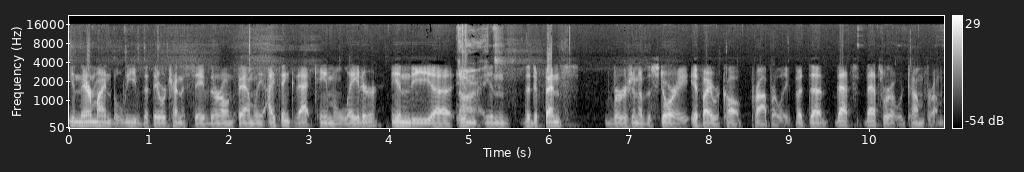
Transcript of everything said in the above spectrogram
in their mind believed that they were trying to save their own family. I think that came later in the uh, in, right. in the defense version of the story, if I recall properly. But uh, that's that's where it would come from.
